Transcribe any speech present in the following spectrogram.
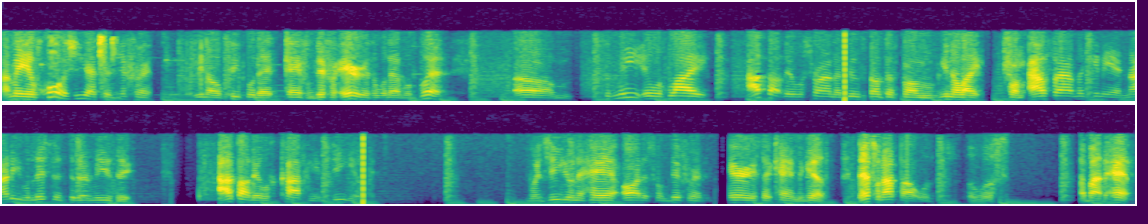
I mean, of course you got your different, you know, people that came from different areas or whatever, but um to me it was like I thought they was trying to do something from you know like from outside looking in, not even listening to their music. I thought they was copying G Unit when G Unit had artists from different areas that came together. That's what I thought was was about to happen.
